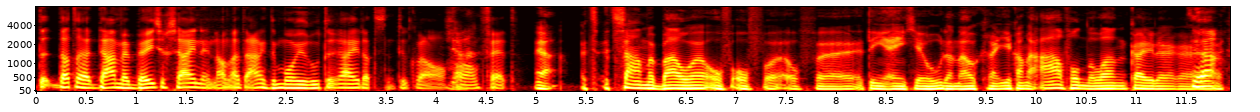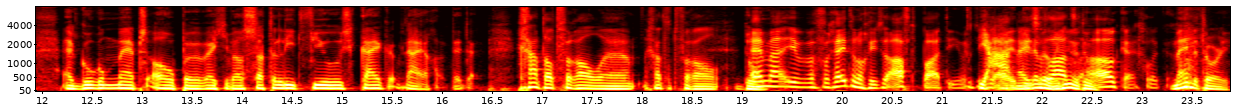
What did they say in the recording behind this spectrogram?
dat, dat we daarmee bezig zijn. En dan uiteindelijk de mooie route rijden. Dat is natuurlijk wel Ja. gewoon vet. Ja, het, het samenbouwen of, of, eh, of eh, het in je eentje, hoe dan ook. Je kan er avondenlang, kan je er Ja. eh, Google Maps open, weet je wel, satellietviews, kijken. Nou ja, gaat dat vooral, gaat dat vooral doen. En maar je- we vergeten nog iets, de afterparty. Want Ja, zei, nee, dit is wilde ik nu. Oh, Oké, gelukkig. Mandatory,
